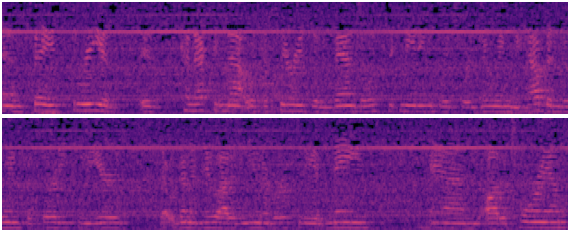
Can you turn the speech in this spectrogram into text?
and phase three is, is connecting that with a series of evangelistic meetings, which we're doing, we have been doing for 32 years, that we're going to do out of the University of Maine and auditorium.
